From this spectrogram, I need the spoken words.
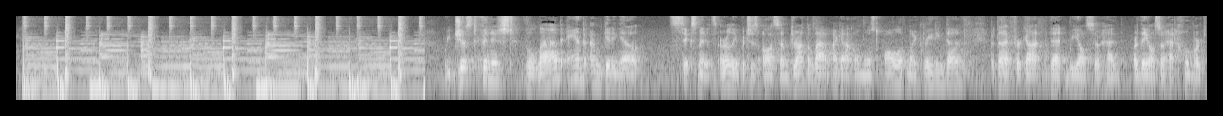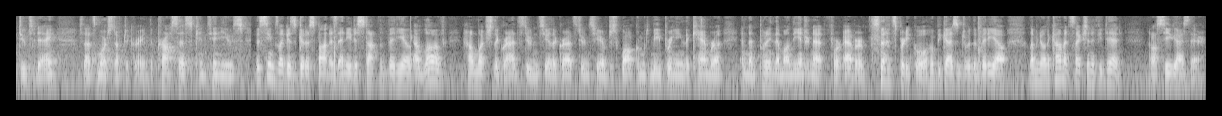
Just finished the lab and I'm getting out six minutes early, which is awesome. Throughout the lab, I got almost all of my grading done, but then I forgot that we also had, or they also had homework due today, so that's more stuff to grade. The process continues. This seems like as good a spot as any to stop the video. I love how much the grad students the grad students here have just welcomed me bringing the camera and then putting them on the internet forever. So that's pretty cool. Hope you guys enjoyed the video. Let me know in the comment section if you did, and I'll see you guys there.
